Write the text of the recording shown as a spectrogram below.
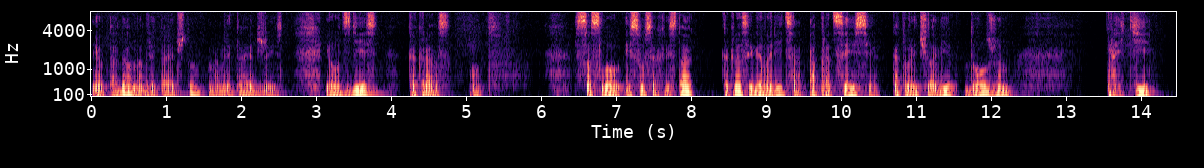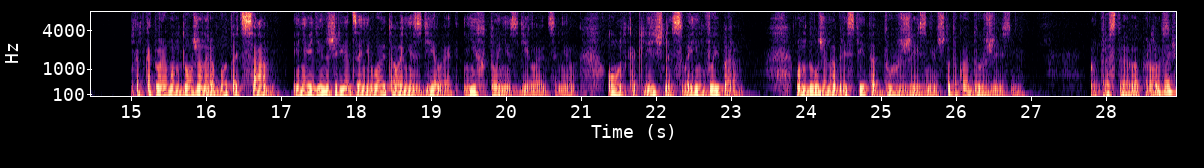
И вот тогда он обретает что? Он обретает жизнь. И вот здесь как раз вот со слов Иисуса Христа как раз и говорится о процессе, который человек должен пройти, над которым он должен работать сам, и ни один жрец за него этого не сделает. Никто не сделает за него. Он, как личность, своим выбором. Он должен обрести этот дух жизни. Что такое дух жизни? Вот простой вопрос. Любовь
